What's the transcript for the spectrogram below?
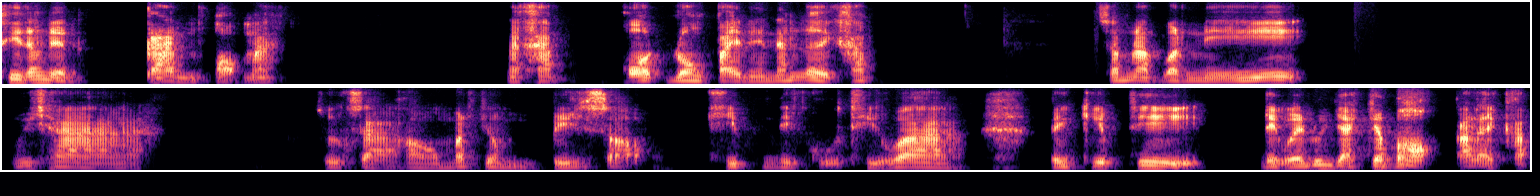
ที่นักเรียนกลั่นออกมานะครับโพสลงไปในนั้นเลยครับสำหรับวันนี้วิชาศึกษาของมัธยมปีที่สอง คลิปนี้ครูถือว่า เป็นคลิปที่เด็กวัยรุ่นอยากจะบอกอะไรกับ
